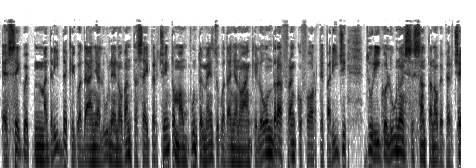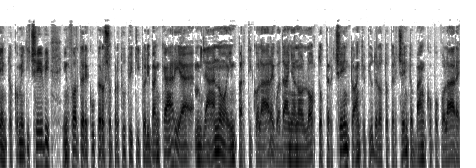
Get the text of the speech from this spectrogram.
eh, segue Madrid che guadagna l'1,96%, ma un punto e mezzo guadagnano anche Londra, Francoforte, Parigi, Zurigo l'1,69%. Come dicevi, in forte recupero soprattutto i titoli bancari, a Milano in particolare guadagnano l'8%, anche più dell'8% Banco Popolare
